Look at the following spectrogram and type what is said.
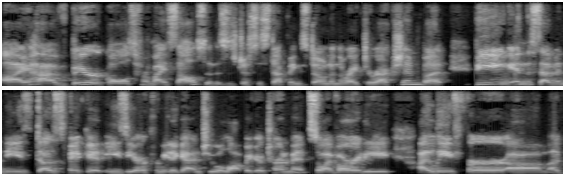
I have bigger goals for myself, so this is just a stepping stone in the right direction. But being in the 70s does make it easier for me to get into a lot bigger tournament. So I've already I leave for um, a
